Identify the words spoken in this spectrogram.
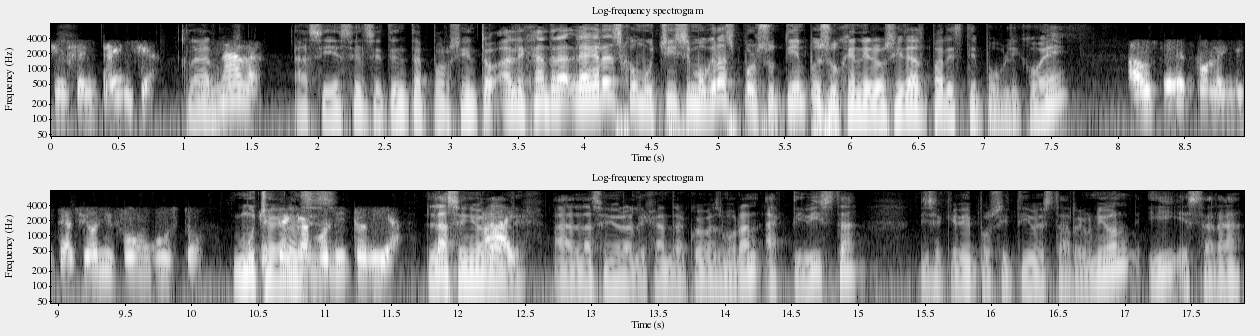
sin sentencia, Claro. sin nada. Así es, el 70%. Alejandra, le agradezco muchísimo. Gracias por su tiempo y su generosidad para este público, ¿eh? A ustedes por la invitación y fue un gusto. Muchas que tengan gracias. bonito día. La señora. Ale- a la señora Alejandra Cuevas Morán, activista, dice que ve positiva esta reunión y estará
